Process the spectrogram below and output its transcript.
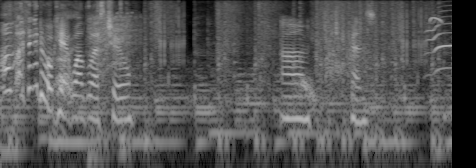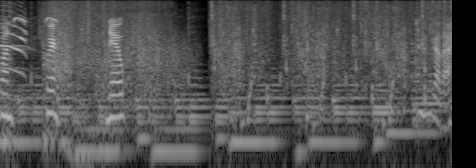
Um, I think I do okay at Wild West too. Um, depends. Come on, come here. No. I've gotta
